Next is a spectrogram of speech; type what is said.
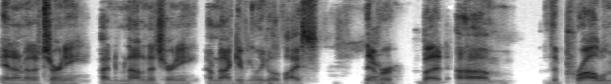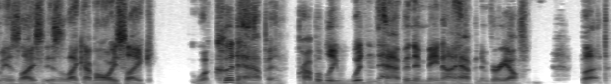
and I'm an attorney. I'm not an attorney. I'm not giving legal advice. Never. Yeah. But um, the problem is like is like I'm always like, what could happen probably wouldn't happen. It may not happen very often, but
